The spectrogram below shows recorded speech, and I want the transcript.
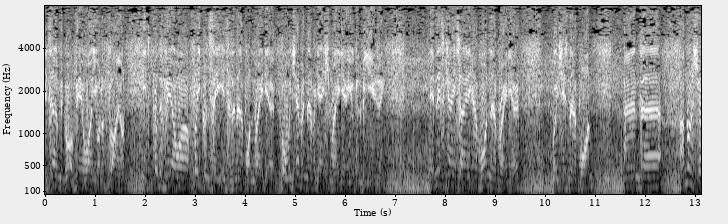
determined what VOR you want to fly on is put the VOR frequency into the Nav1 radio, or whichever navigation radio you're going to be using. In this case, I only have one nav radio, which is nav 1, and uh, I'm not sure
